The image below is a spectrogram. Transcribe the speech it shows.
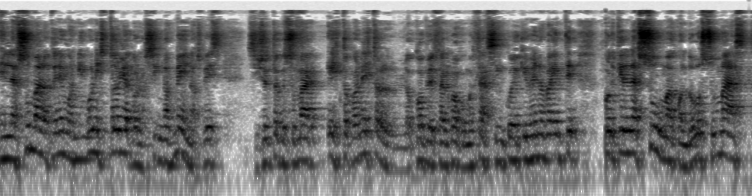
en la suma no tenemos ninguna historia con los signos menos, ¿ves? Si yo tengo que sumar esto con esto, lo copio tal cual como está, 5x menos 20, porque en la suma, cuando vos sumás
